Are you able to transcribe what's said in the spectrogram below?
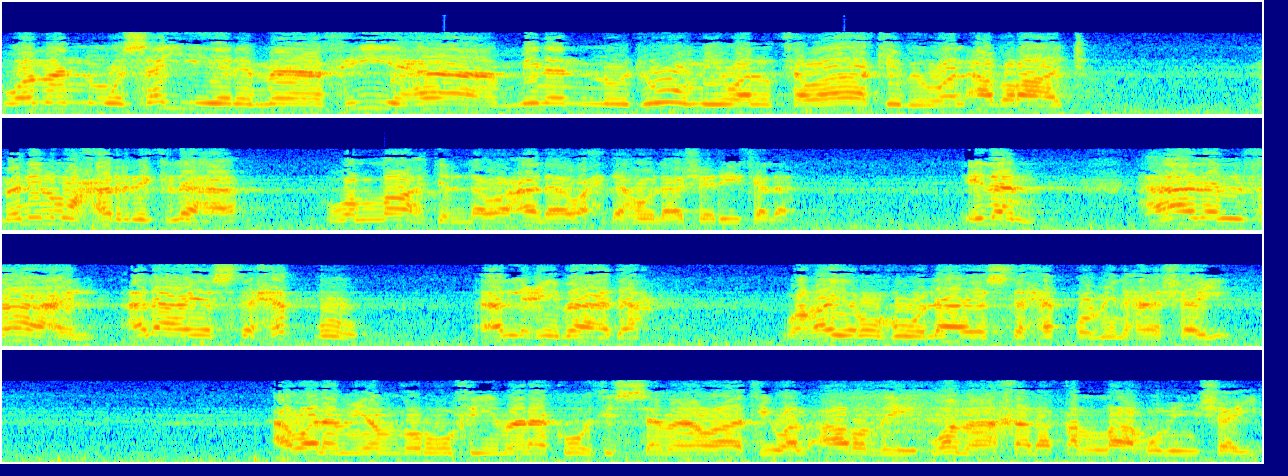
ومن مسير ما فيها من النجوم والكواكب والأبراج. من المحرك لها؟ هو الله جل وعلا وحده لا شريك له. اذا هذا الفاعل ألا يستحق العبادة وغيره لا يستحق منها شيء؟ أولم ينظروا في ملكوت السماوات والأرض وما خلق الله من شيء؟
